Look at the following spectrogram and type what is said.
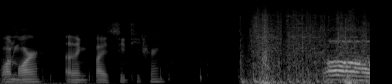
One more, I think by CT train. oh.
